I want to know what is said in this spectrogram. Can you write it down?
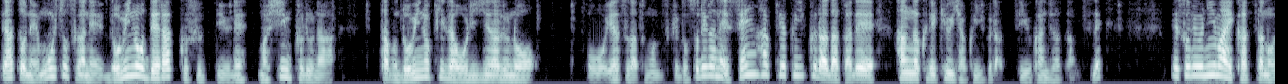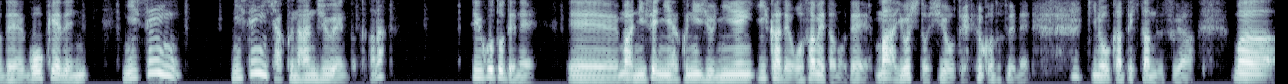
で、あとね、もう一つがね、ドミノデラックスっていうね、まあ、シンプルな、多分ドミノピザオリジナルのやつだと思うんですけど、それがね、1800いくらだかで半額で900いくらっていう感じだったんですね。で、それを2枚買ったので、合計で2000、2100何十円だったかな？っていうことでね、えー、まあ2222円以下で収めたので、まあよしとしようということでね、昨日買ってきたんですが、まあ、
